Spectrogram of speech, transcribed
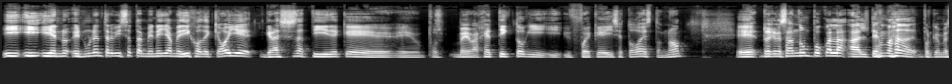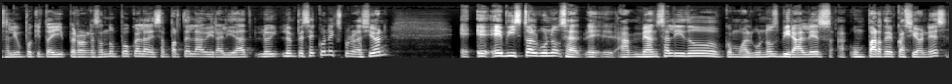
y, y, en, una entrevista también ella me dijo de que, oye, gracias a ti de que eh, pues me bajé TikTok y, fue que hice todo esto, ¿no? Eh, regresando un poco al tema, porque me salí un poquito ahí, pero regresando un poco a la, esa parte de la viralidad, lo, empecé con exploración. He, visto algunos, o sea, me han salido como algunos virales un par de ocasiones.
